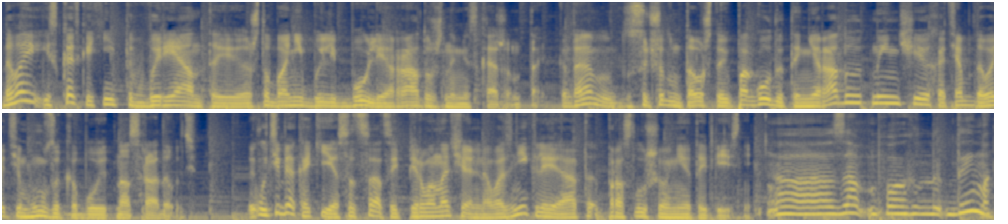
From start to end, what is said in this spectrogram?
Давай искать какие-то варианты, чтобы они были более радужными, скажем так. Да? С учетом того, что и погода-то не радует нынче, хотя бы давайте музыка будет нас радовать. У тебя какие ассоциации первоначально возникли от прослушивания этой песни? А, запах дыма.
